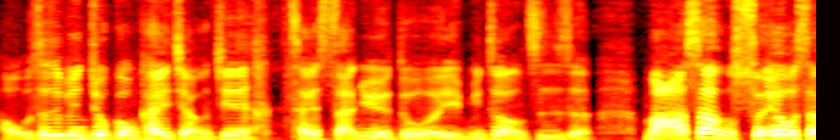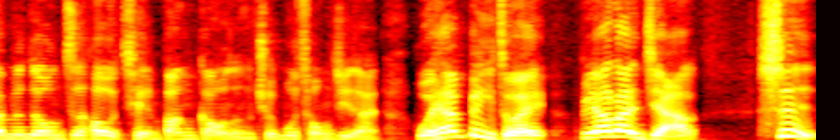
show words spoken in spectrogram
好，我在这边就公开讲，今天 才三月多而已，民众党支持者马上随后三分钟之后，前方高能全部冲进来，暐瀚闭嘴，不要乱讲。是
